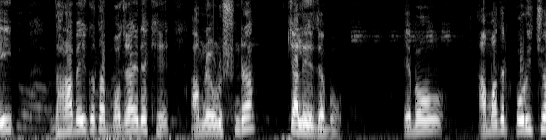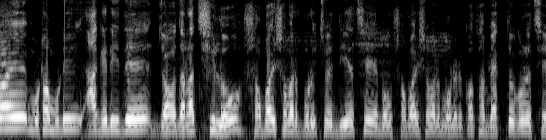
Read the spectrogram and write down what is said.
এই ধারাবাহিকতা বজায় রেখে আমরা অনুষ্ঠানটা চালিয়ে যাব। এবং আমাদের পরিচয় মোটামুটি আগের ঈদে যারা ছিল, সবাই সবার পরিচয় দিয়েছে এবং সবাই সবার মনের কথা ব্যক্ত করেছে।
